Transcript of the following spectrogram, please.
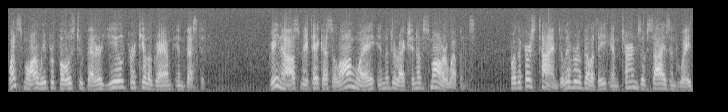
Once more, we propose to better yield per kilogram invested. Greenhouse may take us a long way in the direction of smaller weapons. For the first time, deliverability in terms of size and weight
